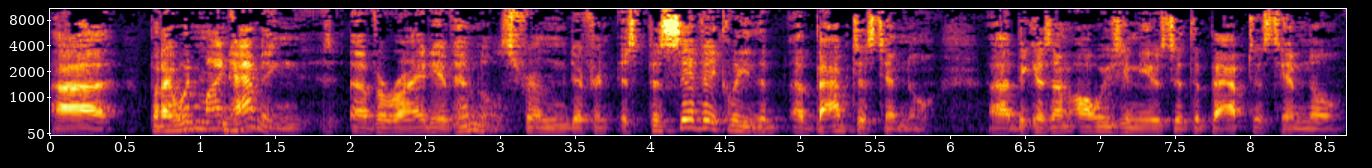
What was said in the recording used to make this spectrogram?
uh, but I wouldn't mind having a variety of hymnals from different, specifically the a Baptist hymnal, uh, because I'm always amused at the Baptist hymnal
